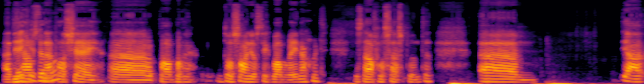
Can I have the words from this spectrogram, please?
En die heeft net als jij Barber, Dos Anjos tegen goed. Dus daarvoor 6 punten. Ehm, ja,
